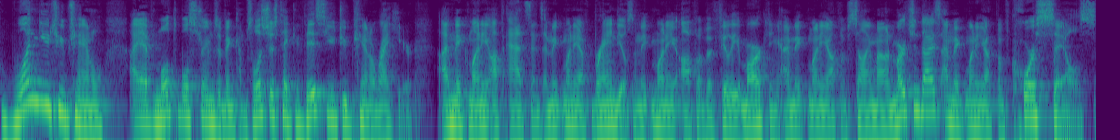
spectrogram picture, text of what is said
one YouTube channel, I have multiple streams of income. So let's just take this YouTube channel right here. I make money off AdSense. I make money off brand deals. I make money off of affiliate marketing. I make money off of selling my own merchandise. I make money off of course sales.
